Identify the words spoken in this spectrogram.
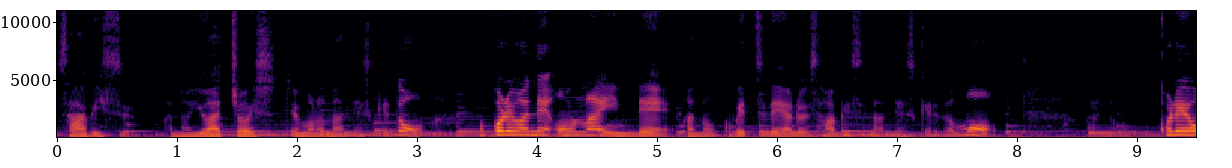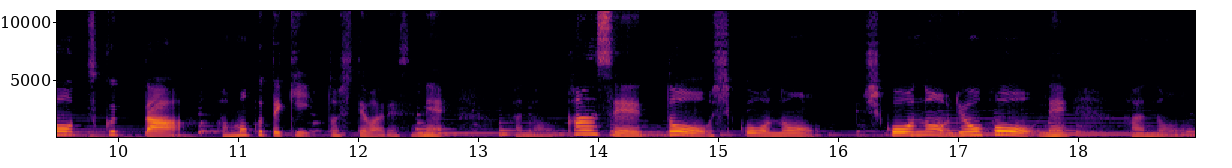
サービスあの Your Choice っていうものなんですけどこれはねオンラインであの個別でやるサービスなんですけれどもあのこれを作った目的としてはですねあの感性と思考の思考の両方をねあの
